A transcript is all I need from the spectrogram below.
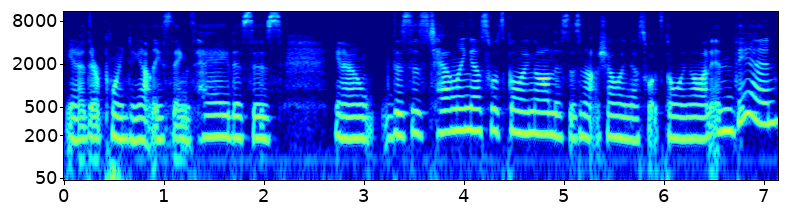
You know, they're pointing out these things. Hey, this is, you know, this is telling us what's going on. This is not showing us what's going on. And then,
